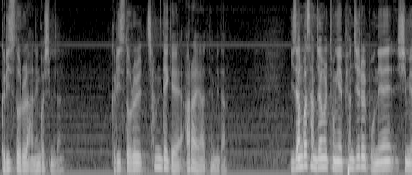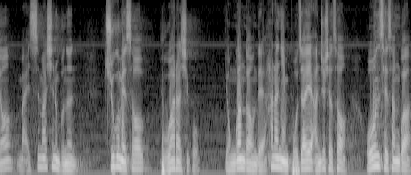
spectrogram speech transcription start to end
그리스도를 아는 것입니다. 그리스도를 참되게 알아야 됩니다. 2장과 3장을 통해 편지를 보내시며 말씀하시는 분은 죽음에서 부활하시고 영광 가운데 하나님 보좌에 앉으셔서 온 세상과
